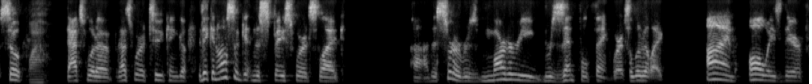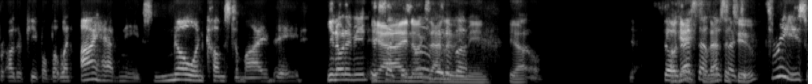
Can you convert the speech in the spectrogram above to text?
So wow. that's what a that's where a two can go. They can also get in this space where it's like uh, this sort of res- martyry, resentful thing, where it's a little bit like I'm always there for other people, but when I have needs, no one comes to my aid. You know what I mean? It's yeah, like I know exactly what you mean. Yeah. You know, so okay, that's that so that's a two. Threes,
